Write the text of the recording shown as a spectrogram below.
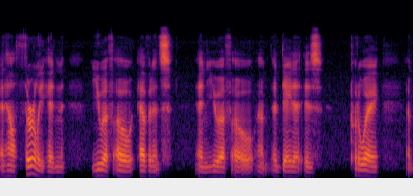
and how thoroughly hidden UFO evidence and UFO um, uh, data is put away. Um,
